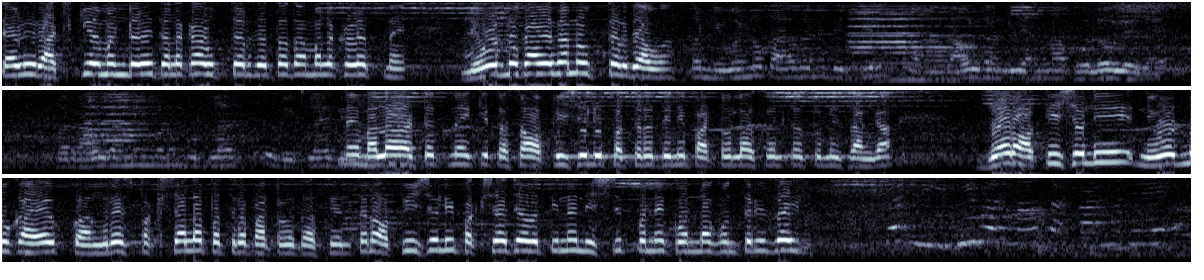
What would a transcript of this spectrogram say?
त्यावेळी राजकीय मंडळी त्याला काय उत्तर देतात आम्हाला कळत नाही. निवडणूक आयोगानं उत्तर द्यावं. पण निवडणूक आयोगाने देखील राहुल गांधी यांना बोलवलेलं आहे. पण राहुल गांधींकडून कुठलाच रिप्लाय नाही मला वाटत नाही की तसं ऑफिशियली पत्र त्यांनी पाठवलं असेल तर तुम्ही सांगा. जर ऑफिशियली निवडणूक आयोग काँग्रेस पक्षाला पत्र पाठवत असेल तर ऑफिशियली पक्षाच्या वतीनं निश्चितपणे कोण ना कोणतरी जाईल तर निधीवरनं सरकारमध्ये अ,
